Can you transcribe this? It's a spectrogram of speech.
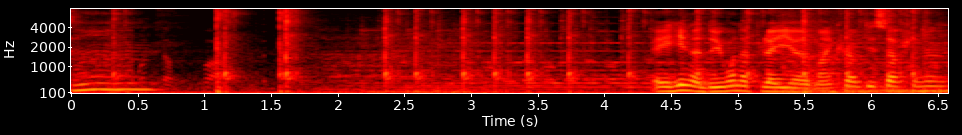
Dun. Hey Hina, do you wanna play uh, Minecraft this afternoon?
